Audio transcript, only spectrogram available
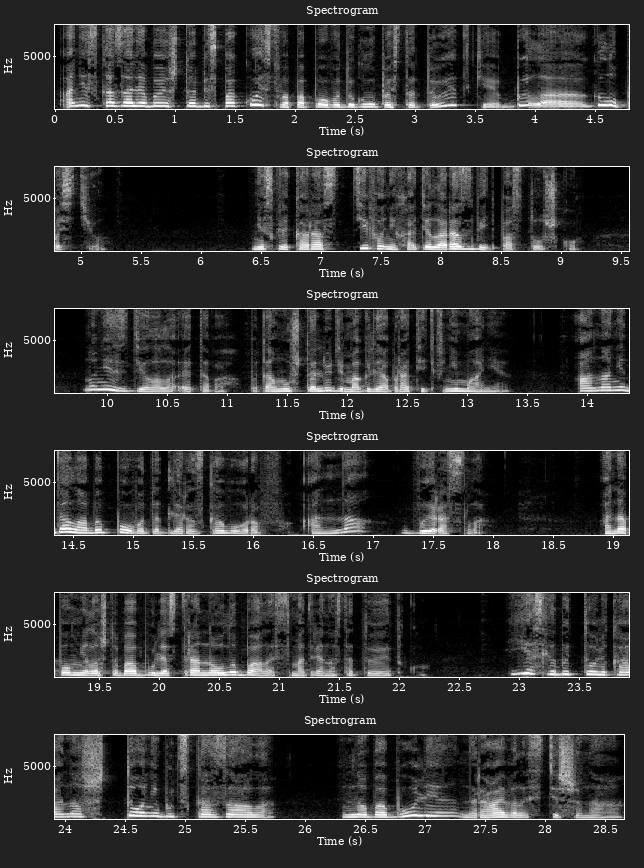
Они сказали бы, что беспокойство по поводу глупой статуэтки было глупостью. Несколько раз Тифани хотела разбить пастушку, но не сделала этого, потому что люди могли обратить внимание. Она не дала бы повода для разговоров. Она выросла. Она помнила, что бабуля странно улыбалась, смотря на статуэтку. Если бы только она что-нибудь сказала. Но бабуле нравилась тишина.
